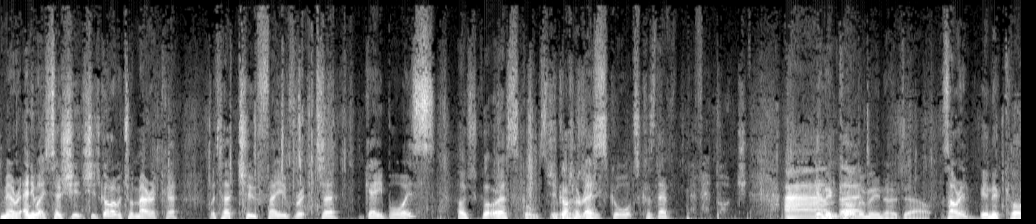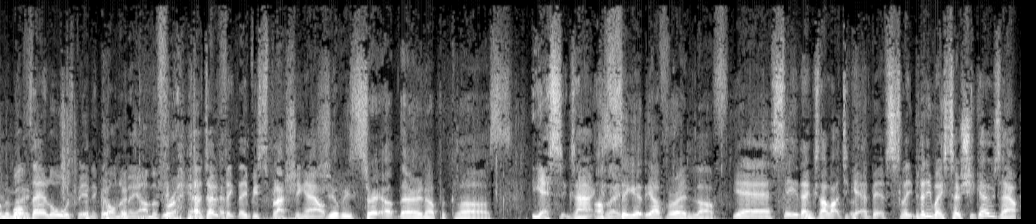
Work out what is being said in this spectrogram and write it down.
mirror. Anyway, so she, she's gone over to America with her two favourite uh, gay boys. Oh, she's got her escorts. She's got her, escorts because they're, they're very butch. And, In uh, economy, no doubt. sorry, In economy. Well, they'll always be in economy. I'm afraid. I don't think they'd be splashing out. She'll be straight up there in upper class. Yes, exactly. I'll see you at the other end, love. Yeah, see there, because I like to get a bit of sleep. But anyway, so she goes out,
